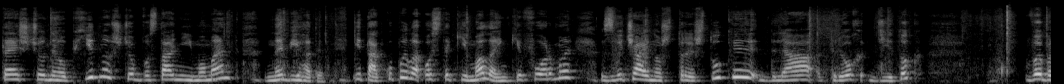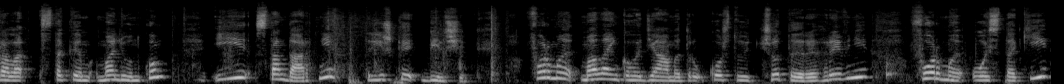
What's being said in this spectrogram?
те, що необхідно, щоб в останній момент не бігати. І так, купила ось такі маленькі форми, звичайно ж, три штуки для трьох діток. Вибрала з таким малюнком і стандартні трішки більші. Форми маленького діаметру коштують 4 гривні, форми ось такі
